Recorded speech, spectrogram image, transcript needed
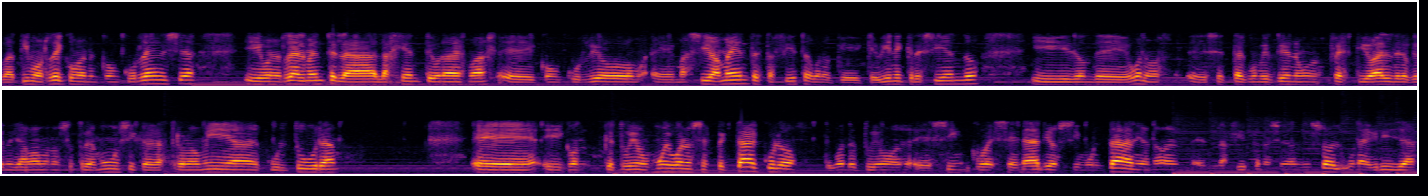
batimos récord en concurrencia y bueno, realmente la, la gente una vez más eh, concurrió masivamente a esta fiesta, bueno, que, que viene creciendo y donde, bueno, se está convirtiendo en un festival de lo que llamamos nosotros de música, gastronomía, cultura, eh, y con que tuvimos muy buenos espectáculos. Te cuento, tuvimos eh, cinco escenarios simultáneos ¿no? en, la Fiesta Nacional del Sol, una grilla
